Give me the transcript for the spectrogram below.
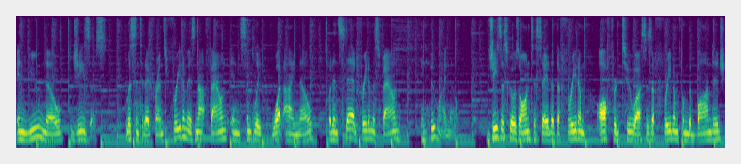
and you know Jesus. Listen today, friends. Freedom is not found in simply what I know, but instead, freedom is found in who I know. Jesus goes on to say that the freedom offered to us is a freedom from the bondage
